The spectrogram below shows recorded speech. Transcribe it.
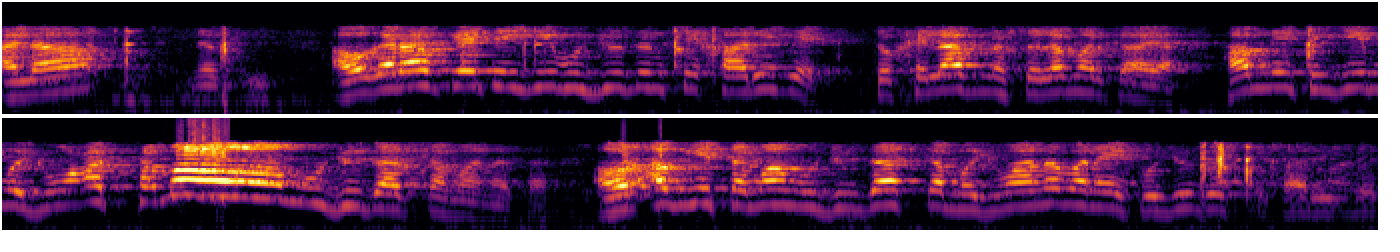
अला नफी और अगर आप कहते हैं, ये वजूद उनसे खारिज है तो खिलाफ नसलमर का आया। हमने तो ये मजमुआ तमाम वजूदात का माना था। और अब ये तमाम वजूदात का मजमुआ न बना, एक वजूद उससे खारिज है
